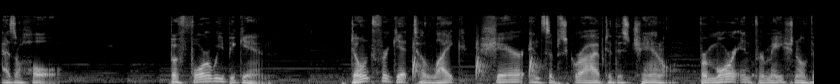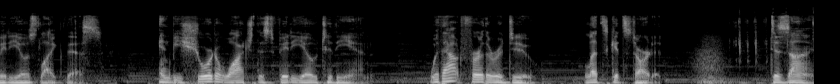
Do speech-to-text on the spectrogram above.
as a whole. Before we begin, don't forget to like, share, and subscribe to this channel for more informational videos like this. And be sure to watch this video to the end. Without further ado, let's get started. Design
